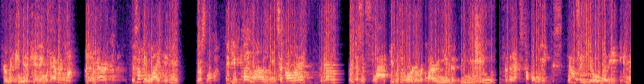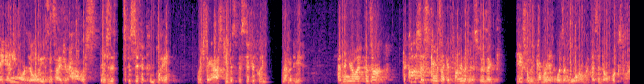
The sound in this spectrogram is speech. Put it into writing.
from communicating with everyone in America. There's nothing like it in U.S. law. If you play loud music all night, the government doesn't slap you with an order requiring you to be mute for the next couple weeks. They don't say nobody can make any more noise inside your house. There's a specific complaint, which they ask you to specifically remedy, and then your life goes on. The closest case I could find of this was a case where the government was at war with this adult bookstore.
